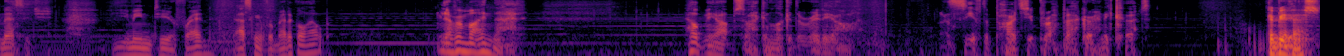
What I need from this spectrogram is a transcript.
Message. You mean to your friend? Asking for medical help? Never mind that. Help me up so I can look at the radio. Let's see if the parts you brought back are any good. ¿Qué piezas?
